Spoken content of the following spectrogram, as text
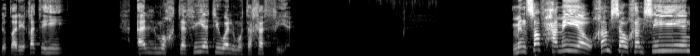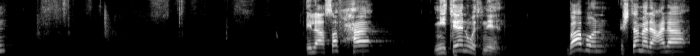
بطريقته المختفية والمتخفية. من صفحة 155 إلى صفحة 202 باب اشتمل على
